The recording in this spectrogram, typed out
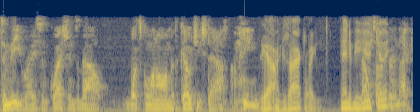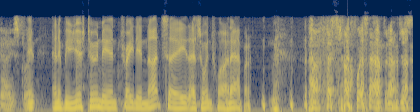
to me, raise some questions about what's going on with the coaching staff. I mean, yeah, exactly. And if you just tuned in that case, but, and if you just tuned in, Trey did not say that's what happened. no, that's not what's happened. I'm just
